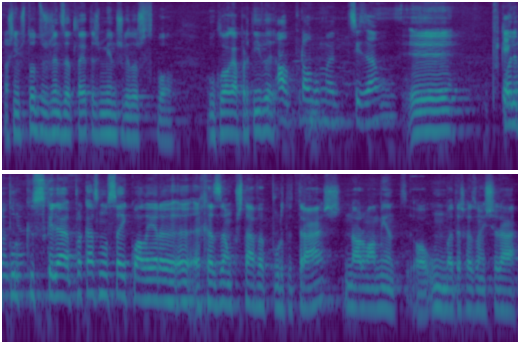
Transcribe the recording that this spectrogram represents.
nós tínhamos todos os grandes atletas, menos jogadores de futebol. O que logo à partida. Por alguma decisão? É, Porquê olha, porque tinha? se calhar, por acaso não sei qual era a, a, razão que estava por detrás. Normalmente, ou uma das razões será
